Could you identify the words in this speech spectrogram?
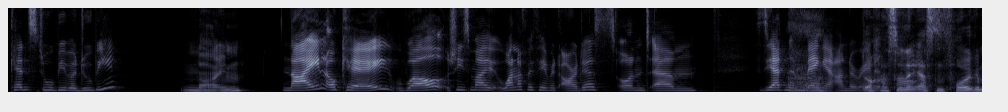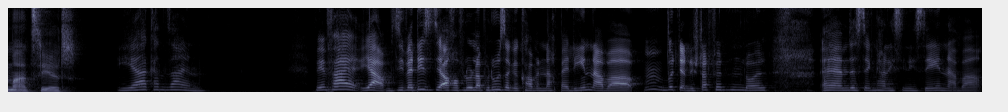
kennst du Biba Doobie? Nein. Nein, okay. Well, she's my one of my favorite artists und ähm, sie hat eine Menge underrated Ah, Doch, hast du in der Songs. ersten Folge mal erzählt. Ja, kann sein. Auf jeden Fall, ja, sie wäre dieses Jahr auch auf Lollapalooza gekommen nach Berlin, aber hm, wird ja nicht stattfinden, lol. Ähm, deswegen kann ich sie nicht sehen, aber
